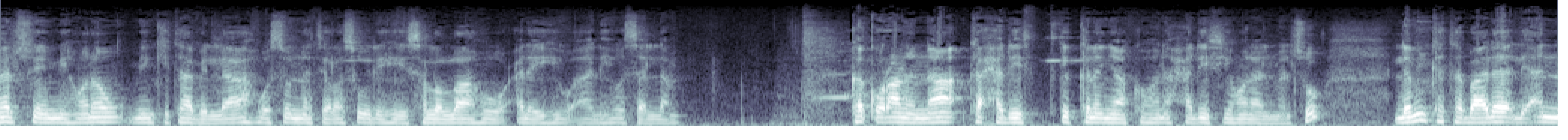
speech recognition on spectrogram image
መልሱ የሚሆነው ሚን ኪታብላህ ወሱነት ረሱሊህ ለ ላሁ ለህ ወሰለም ከቁርአንና ከሐዲት ትክክለኛ ከሆነ ሐዲት ይሆናል መልሱ لمن كتبال لأن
